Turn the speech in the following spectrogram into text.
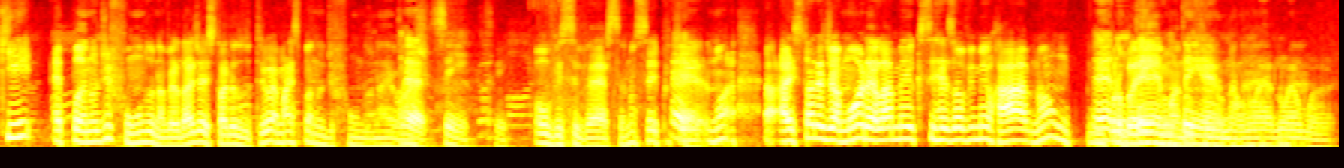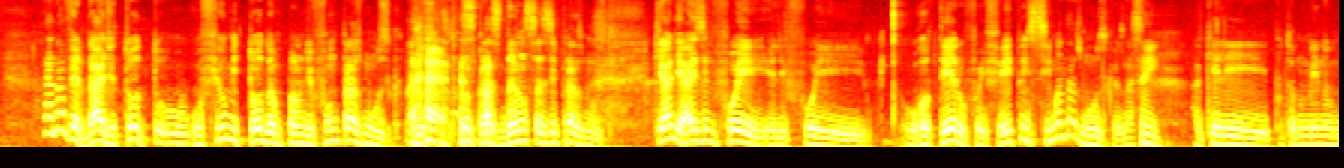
que é pano de fundo. Na verdade, a história do trio é mais pano de fundo, né? Eu É, acho. sim, sim. Ou vice-versa, não sei, porque É. não- a, a história de amor, ela meio que se resolve meio rápido, não é um, um É, problema não tem, no não, tem, é, filme, não, né? não, é, não é uma. É, na verdade, todo, to- o, o filme todo é um pano de fundo para as músicas, É, para as danças e para as músicas. Que, aliás, ele foi, ele foi. O roteiro foi feito em cima das músicas, né? Sim, Aquele. Puta, eu não, me, não,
